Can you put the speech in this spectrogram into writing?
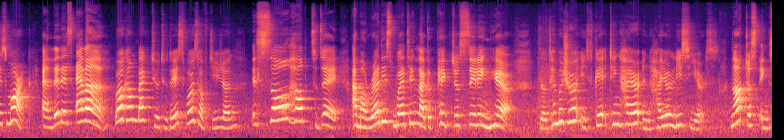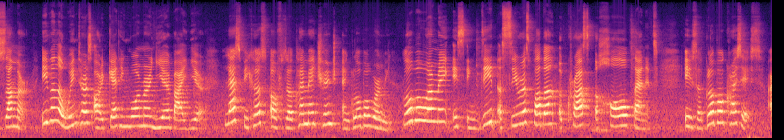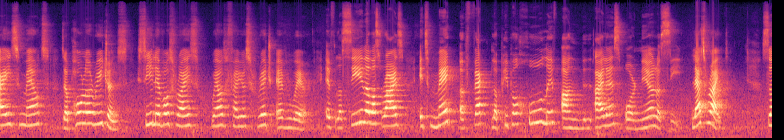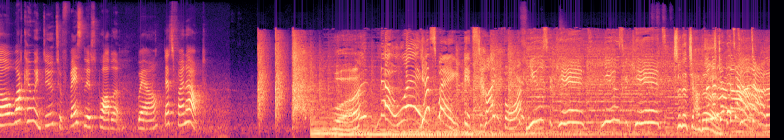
is Mark. And this is Evan. Welcome back to today's Voice of Jiren. It's so hot today. I'm already sweating like a pig just sitting here. The temperature is getting higher and higher these years. Not just in summer, even the winters are getting warmer year by year. That's because of the climate change and global warming. Global warming is indeed a serious problem across a whole planet. It's a global crisis. Ice melts the polar regions, sea levels rise, wildfires rage everywhere. If the sea levels rise, it may affect the people who live on the islands or near the sea. That's right. So, what can we do to face this problem? Well, let's find out. What? No way! Yes way! It's time for News for Kids. News for Kids. 真的假的？真的假的？真的假的？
